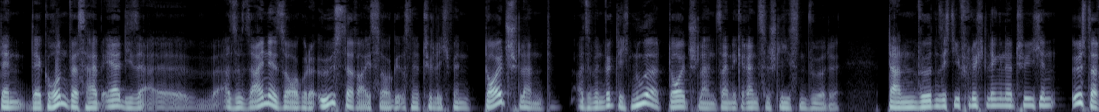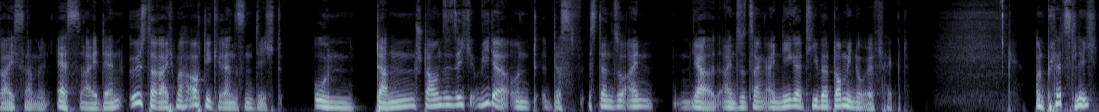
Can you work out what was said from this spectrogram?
Denn der Grund, weshalb er diese, äh, also seine Sorge oder Österreichs Sorge ist natürlich, wenn Deutschland, also wenn wirklich nur Deutschland seine Grenze schließen würde, dann würden sich die Flüchtlinge natürlich in Österreich sammeln. Es sei denn, Österreich macht auch die Grenzen dicht. Und dann stauen sie sich wieder. Und das ist dann so ein, ja, ein sozusagen ein negativer Dominoeffekt. Und plötzlich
